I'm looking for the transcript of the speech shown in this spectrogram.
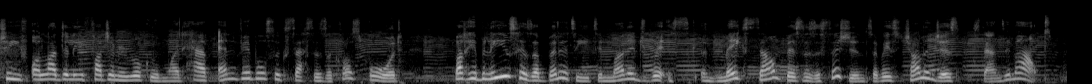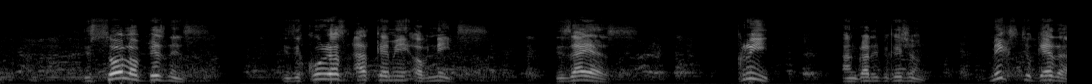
Chief Oladele Fajemirokun might have enviable successes across board, but he believes his ability to manage risk and make sound business decisions amidst challenges stands him out. The soul of business is the curious alchemy of needs, desires, greed, and gratification mixed together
